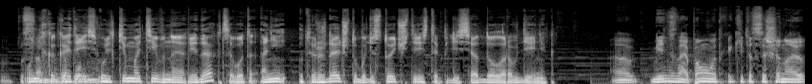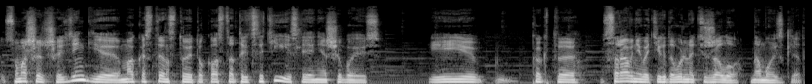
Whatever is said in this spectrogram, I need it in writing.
У них какая-то есть ультимативная редакция, вот они утверждают, что будет стоить 450 долларов денег. А, я не знаю, по-моему, это какие-то совершенно сумасшедшие деньги. Mac OS X стоит около 130, если я не ошибаюсь. И как-то сравнивать их довольно тяжело, на мой взгляд.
